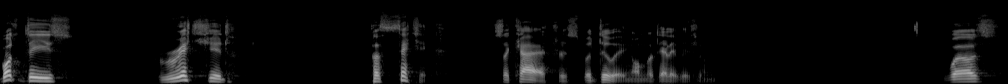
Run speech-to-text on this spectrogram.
what these wretched, pathetic psychiatrists were doing on the television was,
